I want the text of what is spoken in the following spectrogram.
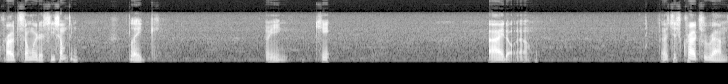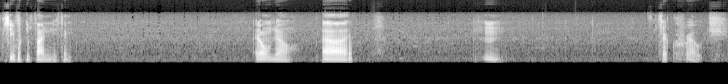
crouch somewhere to see something? Like, I mean, can't. I don't know. Let's just crouch around, see if we can find anything. I don't know. Uh. Hmm. It's a crouch.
